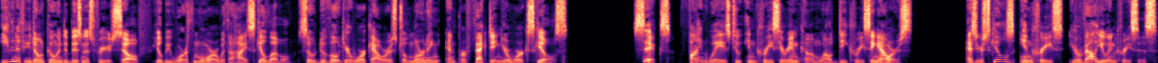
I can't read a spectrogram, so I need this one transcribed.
Even if you don't go into business for yourself, you'll be worth more with a high skill level, so devote your work hours to learning and perfecting your work skills. 6. Find ways to increase your income while decreasing hours. As your skills increase, your value increases.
